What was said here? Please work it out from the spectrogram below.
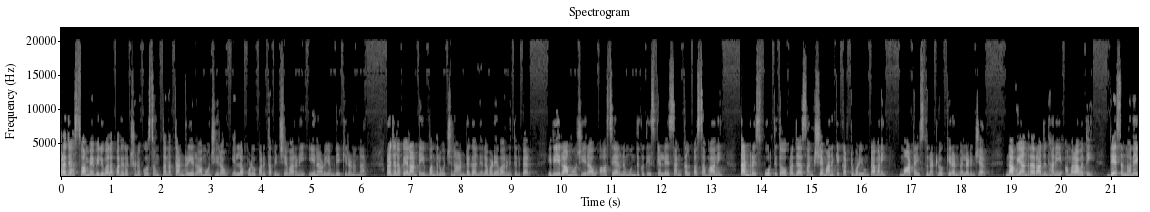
ప్రజాస్వామ్య విలువల పరిరక్షణ కోసం తన తండ్రి రామోజీరావు ఎల్లప్పుడూ పరితపించేవారని ఈనాడు ఎండీ కిరణ్ అన్నారు. ప్రజలకు ఎలాంటి ఇబ్బందులు వచ్చినా అండగా నిలబడేవారని తెలిపారు. ఇది రామోజీరావు ఆశయాలను ముందుకు తీసుకెళ్ళే సంకల్ప సభ అని తండ్రి స్ఫూర్తితో ప్రజా సంక్షేమానికి కట్టుబడి ఉంటామని మాట ఇస్తున్నట్లు కిరణ్ వెల్లడించారు. నవ్యాంధ్ర రాజధాని అమరావతి దేశంలోనే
